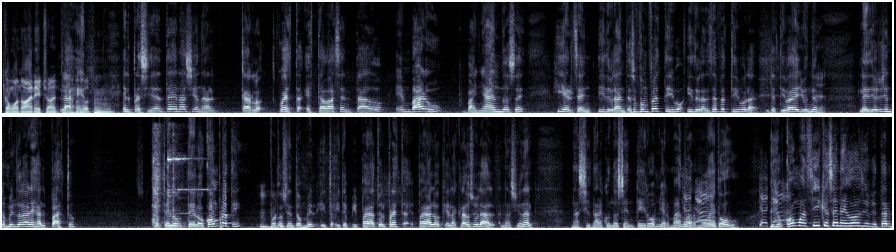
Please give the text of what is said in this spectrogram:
como nos han hecho antes. la a gente, el presidente de Nacional, Carlos Cuesta, estaba sentado en Barú bañándose y, el, se- y durante eso fue un festivo y durante ese festivo la directiva de Junior le dio 800 mil dólares al pasto que te lo, te lo compra a ti por 200 mil y, y, te- y paga tú el préstamo, paga lo que la cláusula al- nacional. Nacional, cuando se enteró, mi hermano armó de todo. Dijo, ¿cómo así que ese negocio? ¿Qué tal?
